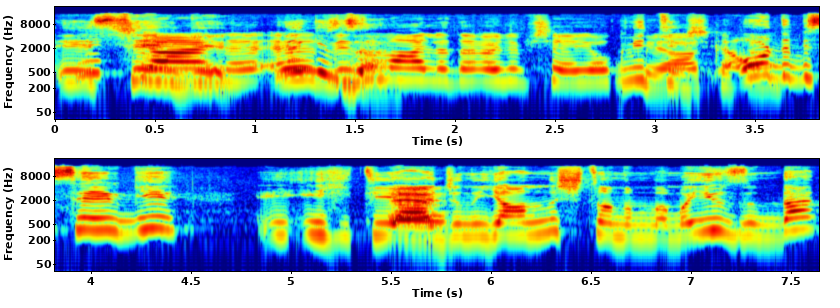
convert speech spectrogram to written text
e, Hiç sevgi. yani. ne Evet, güzel. Bizim ailede öyle bir şey yoktu ya. Müthiş. hakikaten. Orada bir sevgi ihtiyacını yanlış tanımlama yüzünden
